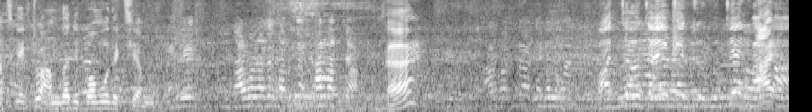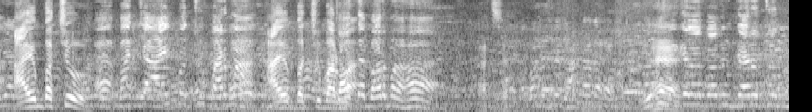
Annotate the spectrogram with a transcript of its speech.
আজকে একটু আমদানি কমও দেখছি আমরা। হ্যাঁ? আয়ব বাচ্চু হ্যাঁ, বাচ্চা Ayub Bachchu Burma. Ayub Bachchu Burma. Burma হ্যাঁ। আচ্ছা। হ্যাঁ। তেরো চোদ্দ।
